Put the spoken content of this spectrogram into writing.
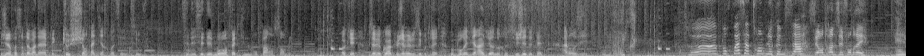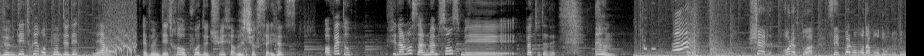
J'ai l'impression d'avoir des répliques que chiantes à dire, quoi. C'est c'est ouf. C'est des, c'est des mots en fait qui ne vont pas ensemble. Ok, vous savez quoi Plus jamais je vous écouterai. Vous pourrez dire adieu à notre sujet de test. Allons-y. Euh, pourquoi ça tremble comme ça C'est en train de s'effondrer. Elle veut me détruire au point de dé... Merde. Elle veut me détruire au point de tuer Fermeture Science. En fait, au, finalement, ça a le même sens, mais pas tout à fait. Shell, relève-toi C'est pas le moment d'abandon, doudou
